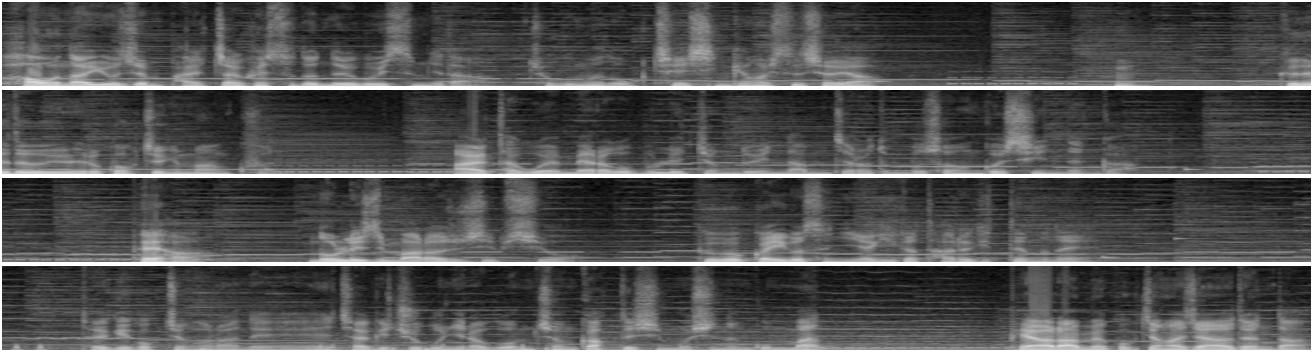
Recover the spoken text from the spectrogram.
하오나 요즘 발작 횟수도 늘고 있습니다. 조금은 옥체에 신경을 쓰셔야. 흠, 그래도 의외로 걱정이 많군. 알타고의 매라고 불릴 정도인 남자라도 무서운 것이 있는가. 폐하, 놀리지 말아주십시오. 그것과 이것은 이야기가 다르기 때문에 되게 걱정을 하네. 자기 주군이라고 엄청 깍듯이 모시는구만. 폐하라면 걱정하지 않아도 된다.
